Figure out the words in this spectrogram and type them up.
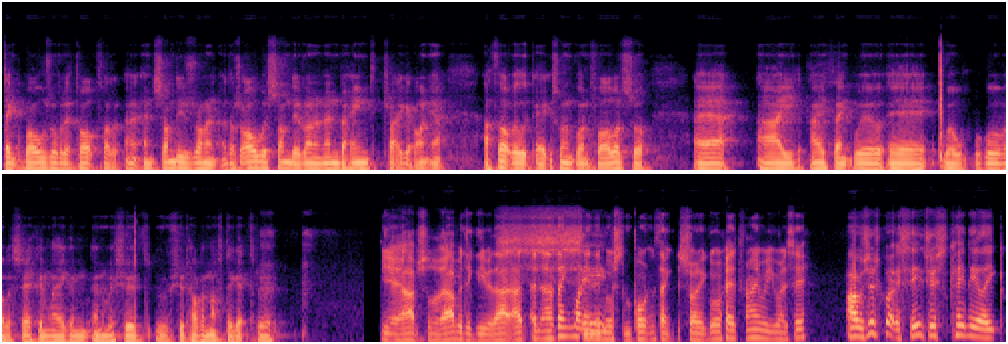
dink balls over the top for, and, and somebody's running. There's always somebody running in behind to try to get onto it. I thought we looked excellent going forward. So. Uh, I I think we'll uh, we'll we'll go over the second leg and, and we should we should have enough to get through. Yeah, absolutely. I would agree with that. I, and I think one of the most important things. Sorry, go ahead, Franny. What you want to say? I was just going to say, just kind of like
